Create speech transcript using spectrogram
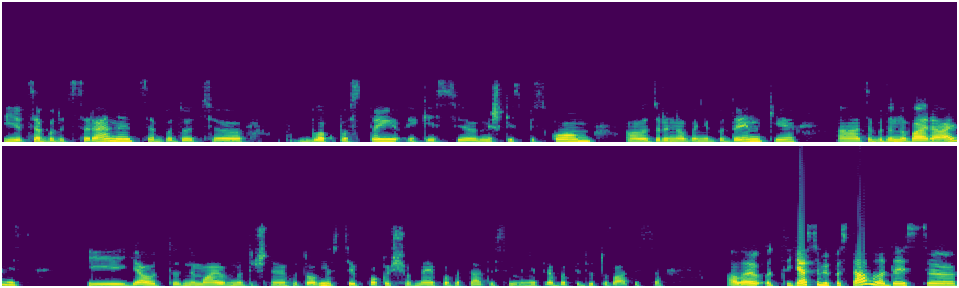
І це будуть сирени, це будуть е, блокпости, якісь е, мішки з піском, зруйновані будинки. Це буде нова реальність. І я от не маю внутрішньої готовності поки що в неї повертатися. Мені треба підготуватися. Але от я собі поставила десь е,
